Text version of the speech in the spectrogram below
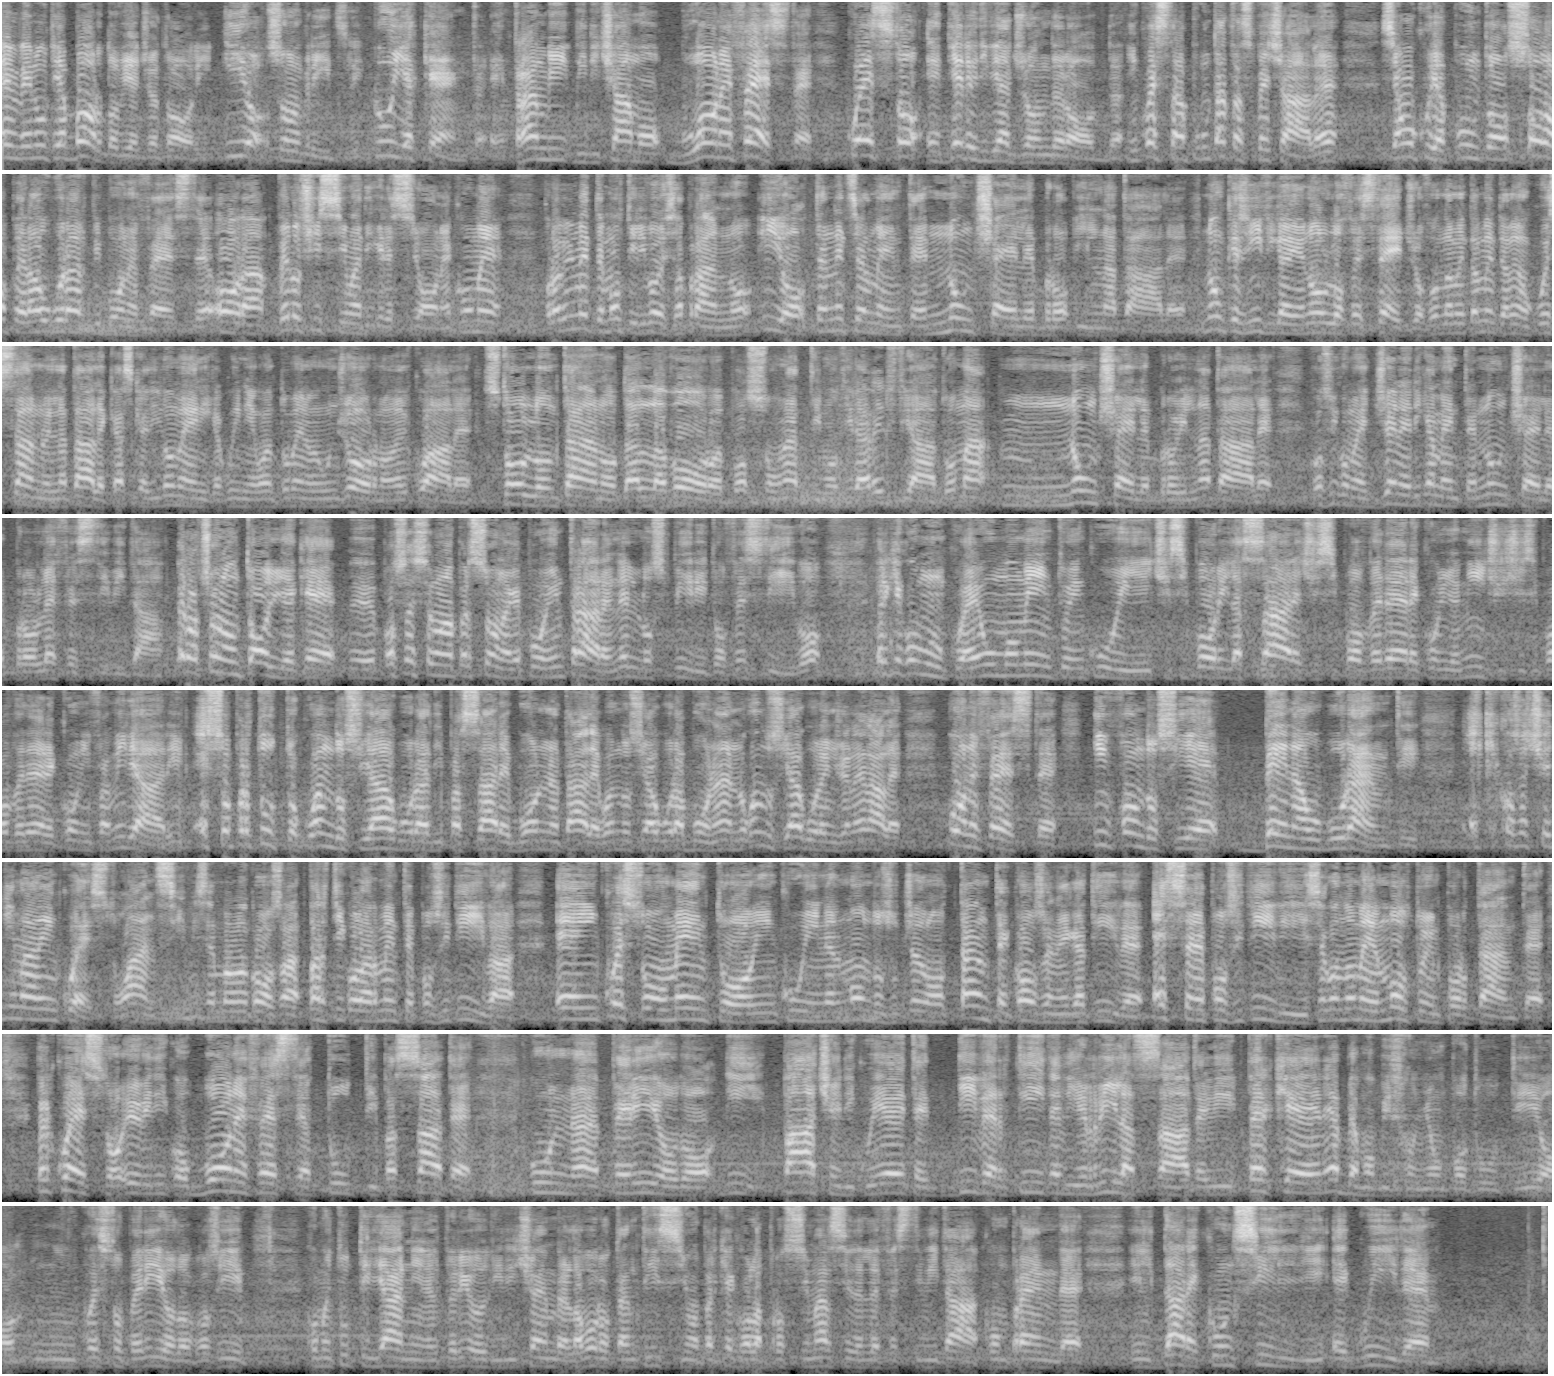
Benvenuti a bordo, viaggiatori! Io sono Grizzly, lui è Kent, entrambi vi diciamo buone feste! Questo è Diario di Viaggio on the road. In questa puntata speciale siamo qui appunto solo per augurarvi buone feste. Ora, velocissima digressione, come probabilmente molti di voi sapranno, io tendenzialmente non celebro il Natale. Non che significa che non lo festeggio, fondamentalmente almeno quest'anno il Natale casca di domenica, quindi è quantomeno un giorno nel quale sto lontano dal lavoro e posso un attimo tirare il fiato, ma mm, non celebro il Natale, così come genericamente non celebro le festività. Però ciò non toglie che eh, posso essere una persona che può entrare nello spirito festivo, perché comunque è un momento in cui ci si può rilassare, ci si può vedere con gli amici, ci si può vedere con i familiari, e soprattutto quando si augura di passare buon Natale, quando si augura buon anno, quando si augura in generale buone feste, in fondo si è benauguranti, e che cosa c'è di male in questo? Anzi, mi sembra una cosa particolarmente positiva, e in questo momento in cui nel mondo succedono tante cose negative, essere positivi secondo me è molto importante. Per questo io vi dico buone feste a tutti, passate un periodo di pace, di quiete, divertitevi, rilassatevi, perché ne abbiamo bisogno un po' tutti. Io in questo periodo così come tutti gli anni nel periodo di dicembre lavoro tantissimo perché con l'approssimarsi delle festività comprende il dare consigli e guide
